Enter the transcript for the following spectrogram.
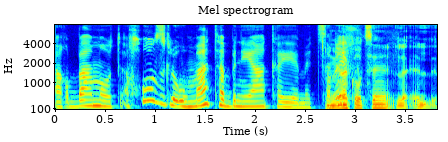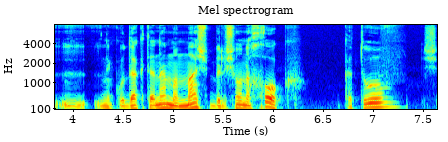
400 אחוז לעומת הבנייה הקיימת. צריך... אני רק רוצה, נקודה קטנה, ממש בלשון החוק, כתוב ש...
